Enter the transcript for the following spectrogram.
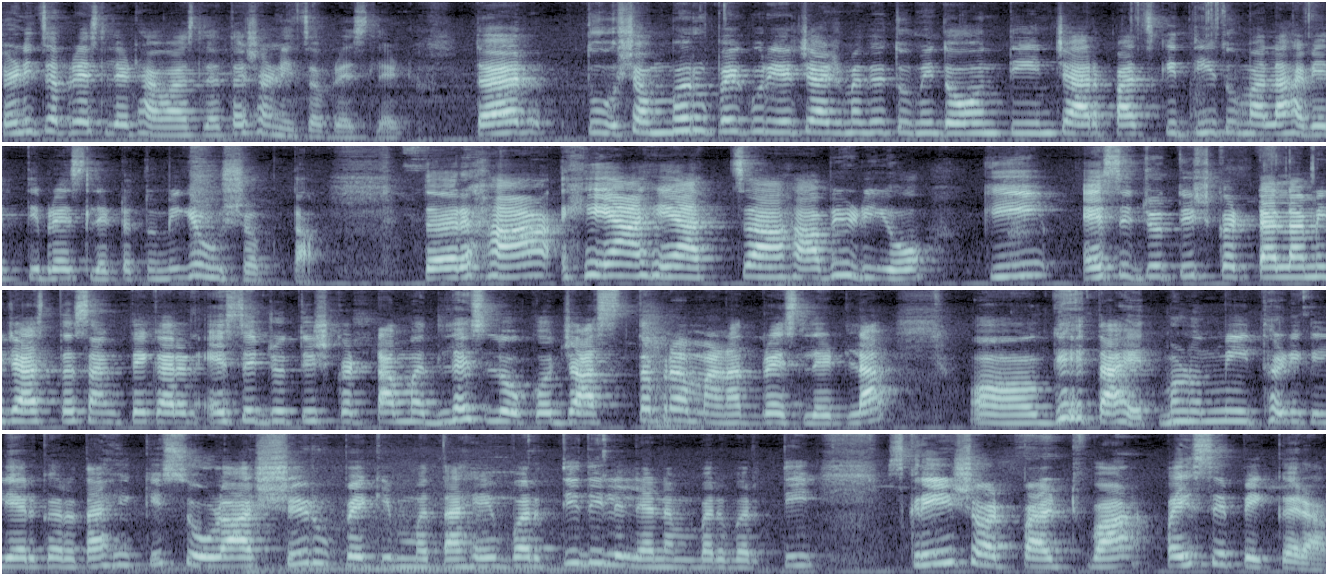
शनीचं ब्रेसलेट हवं असलं तर शनीचं ब्रेसलेट तर तू शंभर रुपये कुरिअर चार्जमध्ये तुम्ही दोन तीन चार पाच कितीही तुम्हाला हवेत ती ब्रेसलेट तुम्ही घेऊ शकता. तर हा हे आहे आजचा हा व्हिडिओ की एस ए ज्योतिष कट्टाला मी जास्त सांगते कारण एस ए ज्योतिष कट्टामधलेच लोक जास्त प्रमाणात ब्रेसलेटला घेत आहेत. म्हणून मी इथं डिक्लेअर करत आहे की सोळाशे रुपये किंमत आहे. वरती दिलेल्या नंबरवरती स्क्रीनशॉट पाठवा पैसे पे करा.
